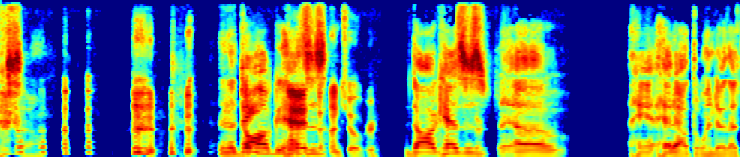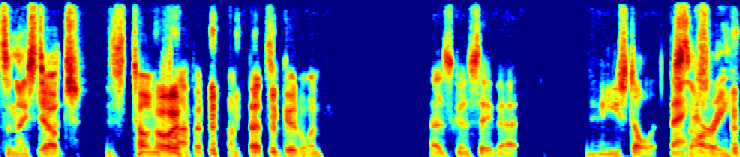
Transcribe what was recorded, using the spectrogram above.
you." so, and the dog Yeah, has his hunch over. dog has his uh, ha- head out the window. That's a nice Yep. touch. His tongue Oh, flapping around. That's a good one. I was gonna say that. Yeah, you stole it. Thanks. Sorry.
